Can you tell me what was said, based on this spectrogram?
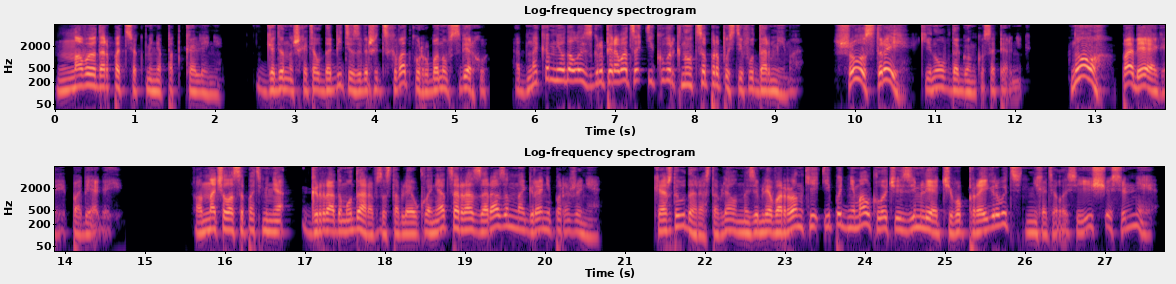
Новый удар подсек меня под колени. Гаденыш хотел добить и завершить схватку, рубанув сверху. Однако мне удалось сгруппироваться и кувыркнуться, пропустив удар мимо. «Шустрый!» — кинул вдогонку соперник. «Ну, побегай, побегай!» Он начал осыпать меня градом ударов, заставляя уклоняться раз за разом на грани поражения. Каждый удар оставлял на земле воронки и поднимал клочья земли, отчего проигрывать не хотелось еще сильнее.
